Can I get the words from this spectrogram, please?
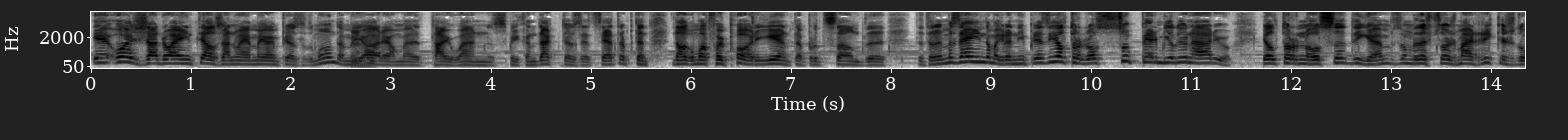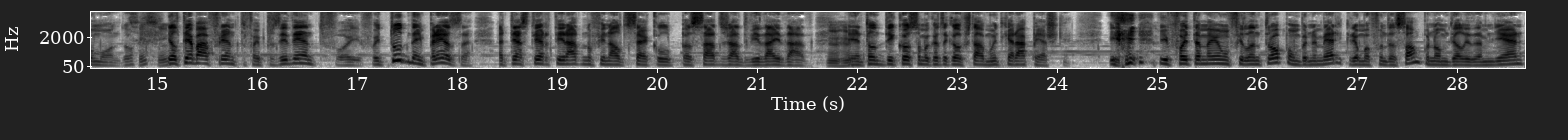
É, hoje já não é a Intel, já não é a maior empresa do mundo, a maior uh -huh. é uma Taiwan Semiconductors, etc. Portanto, de algum modo foi para o Oriente a produção de, de mas é ainda uma grande empresa e ele tornou-se super milionário. Ele tornou-se, digamos, uma das pessoas mais ricas do mundo. Sim, sim. Ele teve à frente, foi presidente, foi, foi tudo na empresa, até se ter retirado no final do século passado já devido à idade. Uhum. Então dedicou-se a uma coisa que ele gostava muito, que era a pesca. E, e foi também um filantropo, um benemérito, criou uma fundação com o nome dele e da mulher,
